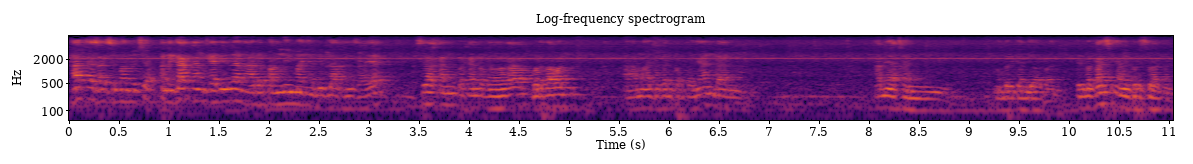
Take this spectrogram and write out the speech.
hak asasi manusia, penegakan keadilan, ada panglimanya di belakang saya. Silakan rekan-rekan bertawan uh, mengajukan pertanyaan dan kami akan memberikan jawaban. Terima kasih kami persilakan.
